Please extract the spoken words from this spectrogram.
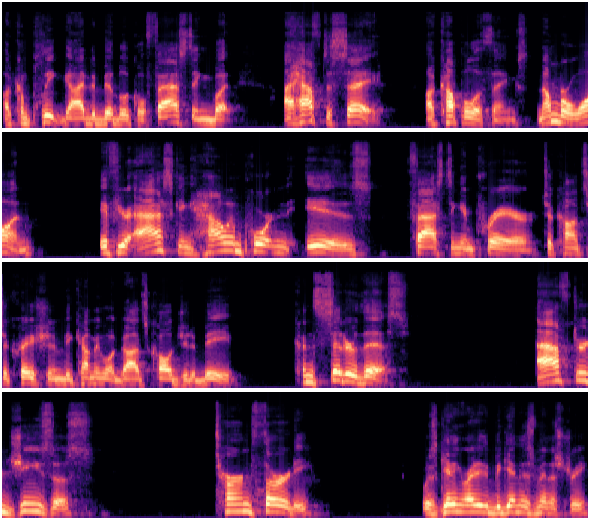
A Complete Guide to Biblical Fasting, but I have to say a couple of things. Number 1, if you're asking how important is fasting and prayer to consecration and becoming what God's called you to be, consider this. After Jesus turned 30, was getting ready to begin his ministry.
